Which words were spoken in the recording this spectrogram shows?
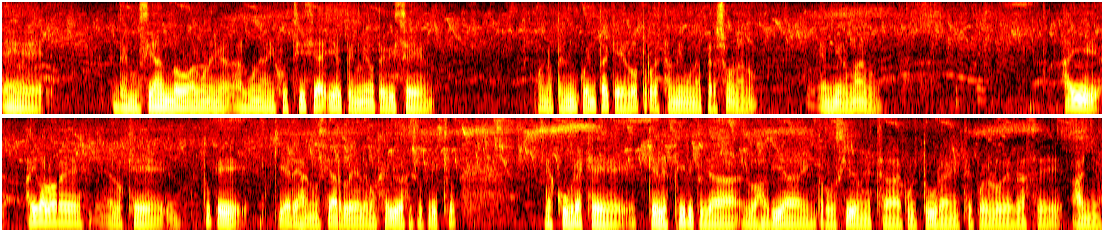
eh, denunciando alguna, alguna injusticia y el primero te dice, bueno, ten en cuenta que el otro es también una persona, ¿no? Es mi hermano. Hay, hay valores en los que tú que quieres anunciarle el Evangelio de Jesucristo, descubres que, que, el Espíritu ya los había introducido en esta cultura, en este pueblo desde hace años,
